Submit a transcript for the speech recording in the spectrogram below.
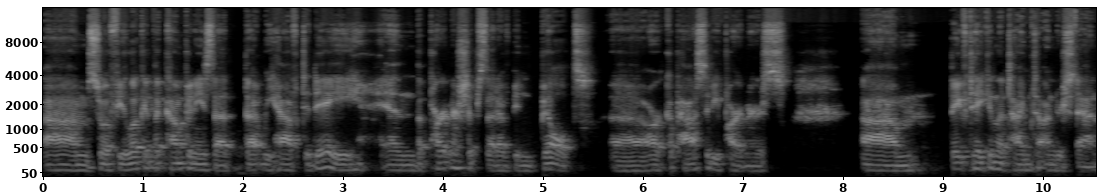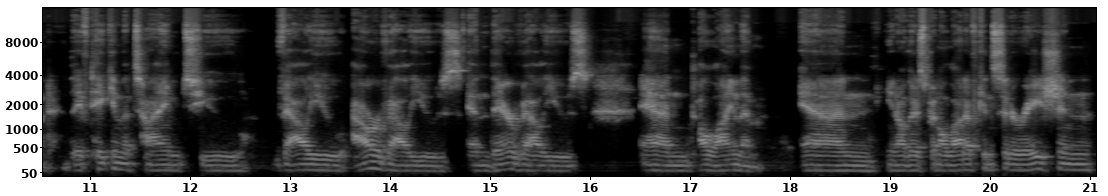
Um, so if you look at the companies that that we have today and the partnerships that have been built, uh, our capacity partners, um, they've taken the time to understand. They've taken the time to value our values and their values and align them. And, you know, there's been a lot of consideration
